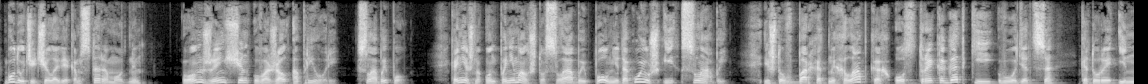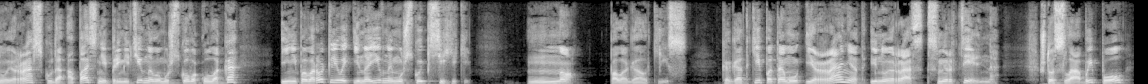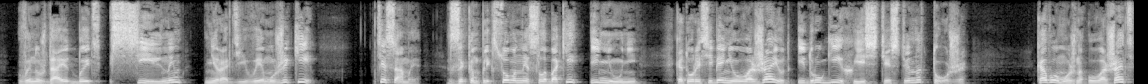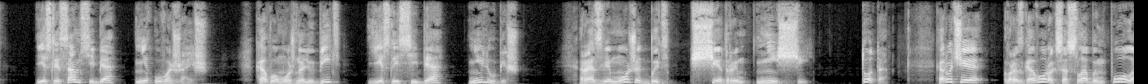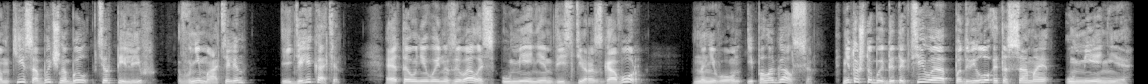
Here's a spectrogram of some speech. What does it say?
Будучи человеком старомодным, он женщин уважал априори, слабый пол. Конечно, он понимал, что слабый пол не такой уж и слабый, и что в бархатных лапках острые коготки водятся, которые иной раз куда опаснее примитивного мужского кулака и неповоротливой и наивной мужской психики. Но, полагал Кис, коготки потому и ранят иной раз смертельно, что слабый пол вынуждают быть сильным нерадивые мужики. Те самые, закомплексованные слабаки и нюни, которые себя не уважают и других, естественно, тоже. Кого можно уважать, если сам себя не уважаешь? Кого можно любить, если себя не любишь? Разве может быть щедрым нищий? То-то. Короче, в разговорах со слабым полом Кис обычно был терпелив, внимателен и деликатен. Это у него и называлось умением вести разговор, на него он и полагался. Не то чтобы детектива подвело это самое умение,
